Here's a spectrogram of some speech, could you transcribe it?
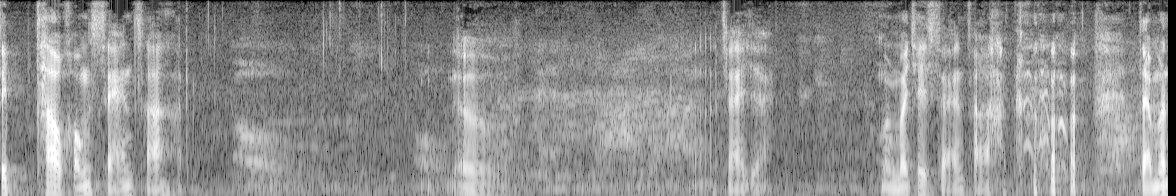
สิบเท่าของแสนสาหัสเออใช่ใช่มันไม่ใช่แสนสาหัสแต่มัน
